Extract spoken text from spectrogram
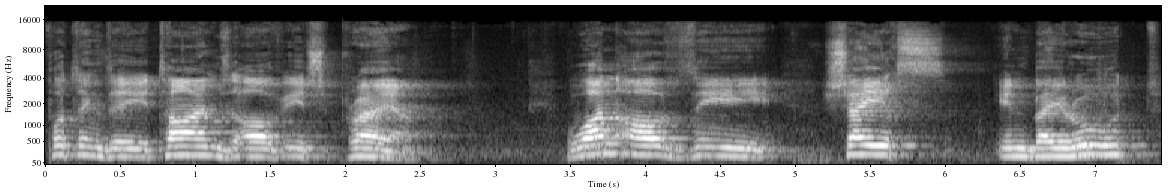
putting the times of each prayer? One of the sheikhs in Beirut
